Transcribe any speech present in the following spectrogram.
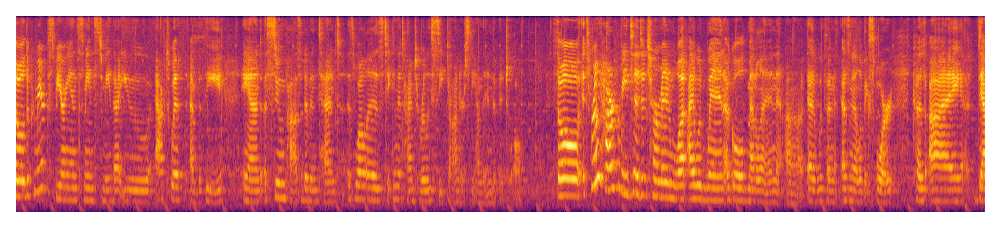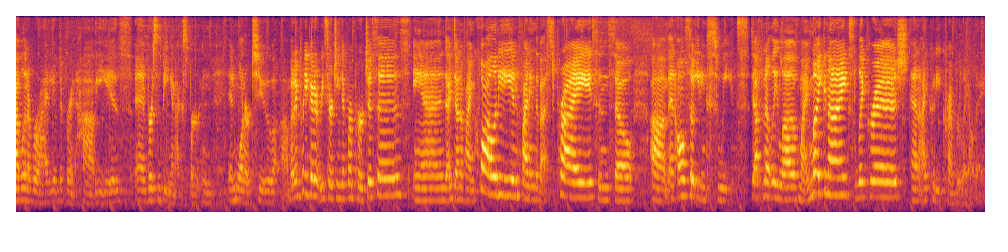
So the Premier experience means to me that you act with empathy and assume positive intent, as well as taking the time to really seek to understand the individual. So it's really hard for me to determine what I would win a gold medal in uh, with an, as an Olympic sport because I dabble in a variety of different hobbies and versus being an expert in, in one or two. Uh, but I'm pretty good at researching different purchases and identifying quality and finding the best price and so um, and also eating sweets. Definitely love my Mike and Ike's, licorice, and I could eat creme brulee all day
